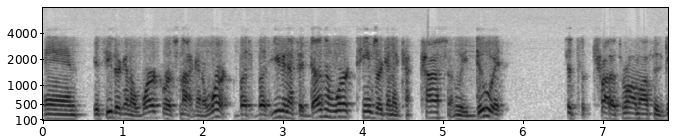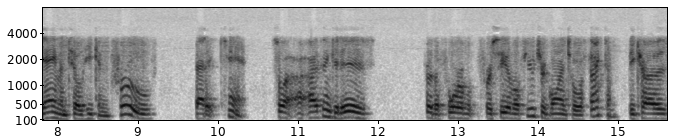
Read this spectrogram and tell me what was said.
And it's either going to work or it's not going to work. But but even if it doesn't work, teams are going to constantly do it to, to try to throw him off his game until he can prove that it can't. So I, I think it is for the foreseeable future going to affect him because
